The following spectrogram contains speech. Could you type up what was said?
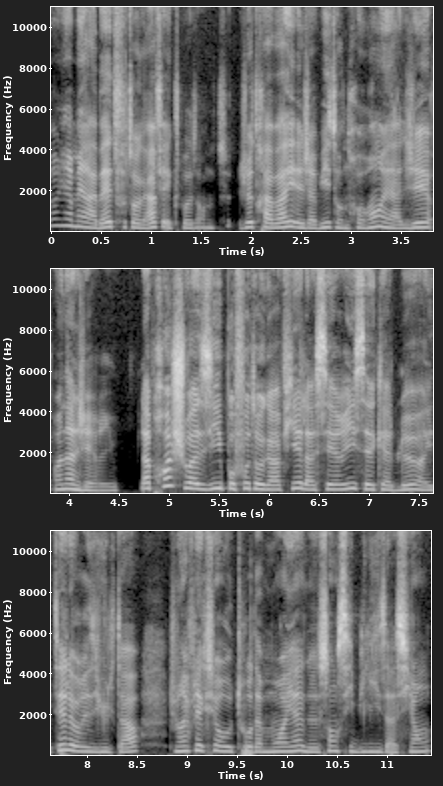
Myriam Abed, photographe exposante. Je travaille et j'habite entre Oran et Alger, en Algérie. L'approche choisie pour photographier la série C'est quel bleu a été le résultat d'une réflexion autour d'un moyen de sensibilisation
